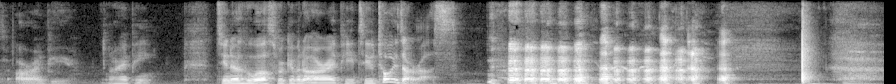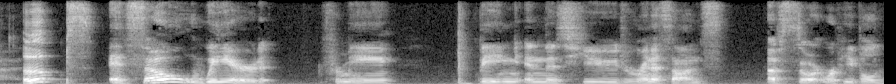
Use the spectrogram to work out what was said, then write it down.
It's R.I.P. R.I.P. Do you know who else we're giving an R.I.P. to? Toys R Us. It's so weird for me being in this huge renaissance of sort where people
